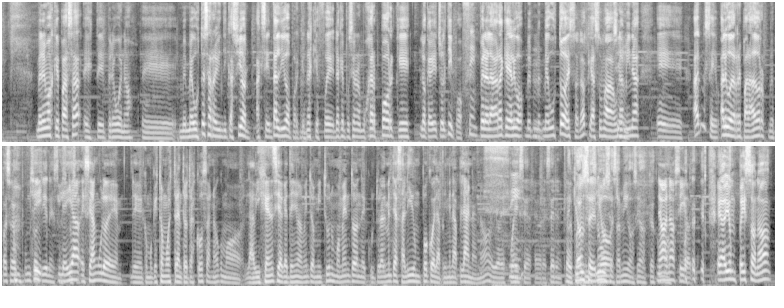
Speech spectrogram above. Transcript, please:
Veremos qué pasa, este, pero bueno, eh, me, me gustó esa reivindicación accidental, digo, porque no es que fue, no es que pusieron a una mujer porque lo que había hecho el tipo, Sí. pero la verdad que algo, me, me- me gustó eso, ¿no? Que asuma una Sí. mina, eh, ah, no sé, algo de reparador, me parece que a un punto Sí, tiene y leía situación. ese ángulo de, de como que esto muestra, entre otras cosas, ¿no? Como la vigencia que ha tenido el movimiento Me Too en un momento donde culturalmente ha salido un poco de la primera plana, ¿no? Digo, después Sí. de reverdecer, en- creo que fue 11 2018. denuncias, amigos, que es No, no, sí. o- eh, había un peso, ¿no?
